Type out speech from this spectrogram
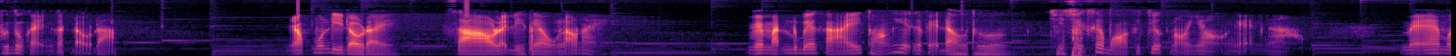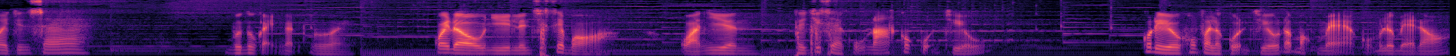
Vương Tông Cảnh gật đầu đáp, Nhóc muốn đi đâu đây? Sao lại đi theo ông lão này? Về mặt đứa bé gái thoáng hiện ra vẻ đầu thường Chỉ chiếc xe bò phía trước nói nhỏ nghẹn ngào, Mẹ em ở trên xe. Vương Tông Cảnh ngẩn người, Quay đầu nhìn lên chiếc xe bò. Quả nhiên, thấy chiếc xe cũ nát có cuộn chiếu. Có điều không phải là cuộn chiếu đã bọc mẹ của đứa bé đó.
